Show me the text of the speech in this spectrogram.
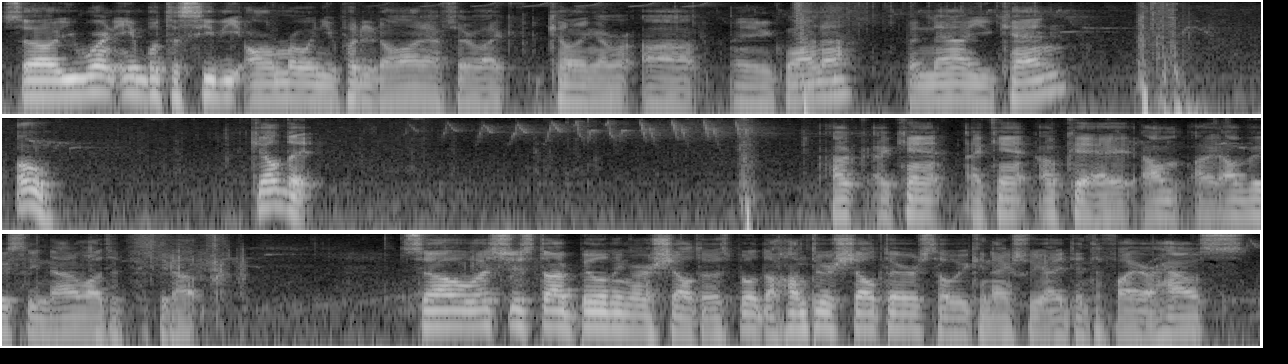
So you weren't able to see the armor when you put it on after like killing a, uh, an iguana, but now you can. Oh, killed it. I, can't. I can't. Okay, I, I'm obviously not allowed to pick it up. So let's just start building our shelter. Let's build a hunter shelter so we can actually identify our house.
